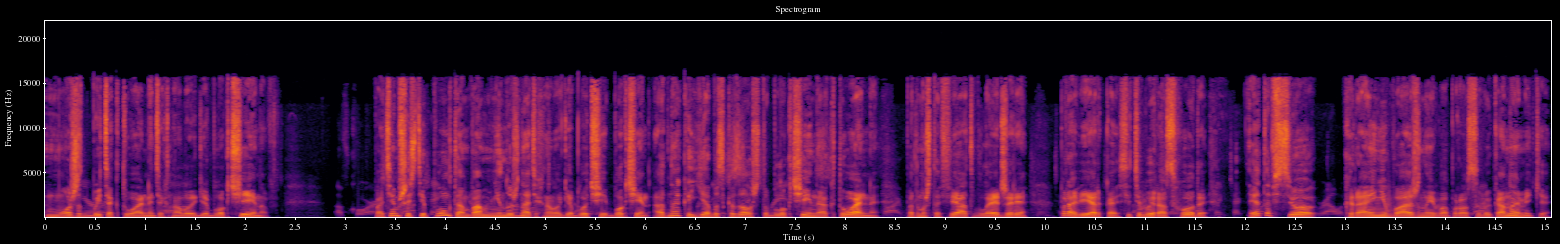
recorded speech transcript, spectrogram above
может быть актуальна технология блокчейнов. По тем шести пунктам вам не нужна технология блокчейн. Однако я бы сказал, что блокчейны актуальны, потому что фиат в леджере, проверка, сетевые расходы — это все крайне важные вопросы в экономике.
